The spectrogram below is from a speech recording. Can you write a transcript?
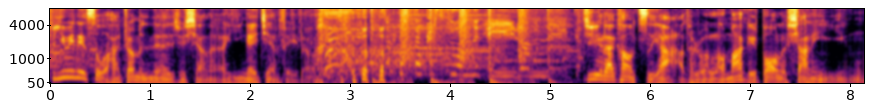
就因为那次我还专门的就想了，应该减肥了。继续来看子亚，他说老妈给报了夏令营，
